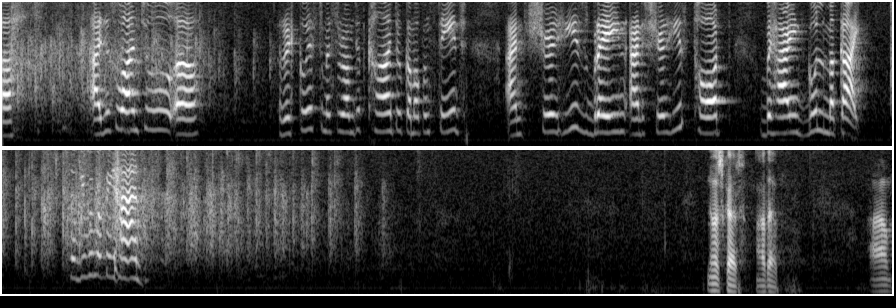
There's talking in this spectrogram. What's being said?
Uh, I just want to uh, request Mr. Ramjit Khan to come up on stage and share his brain and share his thought behind Gul Makai. So give him a big hand. नमस्कार आदाब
